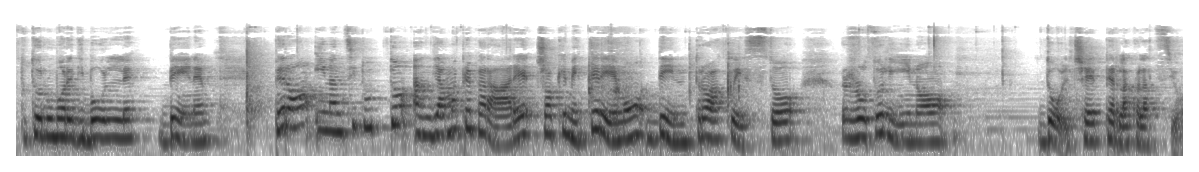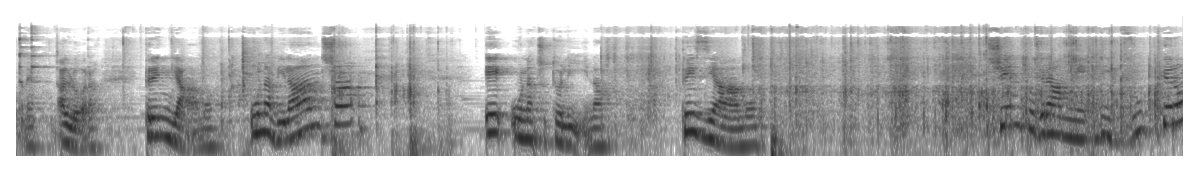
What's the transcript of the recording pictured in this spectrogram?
Tutto il rumore di bolle. Bene. Però innanzitutto andiamo a preparare ciò che metteremo dentro a questo rotolino dolce per la colazione. Allora, prendiamo una bilancia e una ciotolina. Pesiamo 100 g di zucchero,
